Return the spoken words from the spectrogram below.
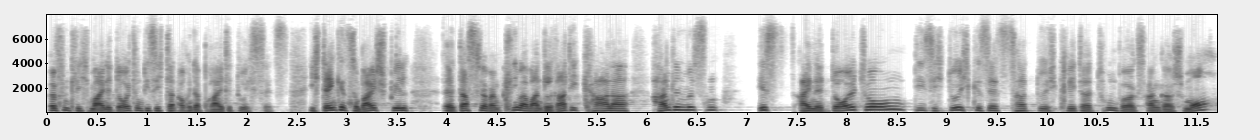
öffentlich meine Deutung, die sich dann auch in der Breite durchsetzt. Ich denke zum Beispiel, äh, dass wir beim Klimawandel radikaler handeln müssen, ist eine Deutung, die sich durchgesetzt hat durch Greta Thunbergs Engagement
